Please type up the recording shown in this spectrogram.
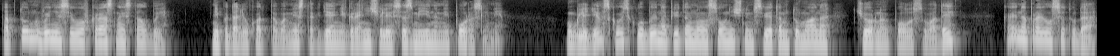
Топтун вынес его в красные столбы, неподалеку от того места, где они граничили со змеиными порослями. Углядев сквозь клубы напитанного солнечным светом тумана черную полосу воды, Кай направился туда,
